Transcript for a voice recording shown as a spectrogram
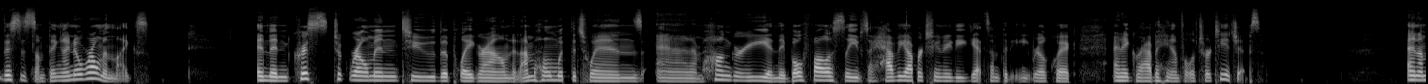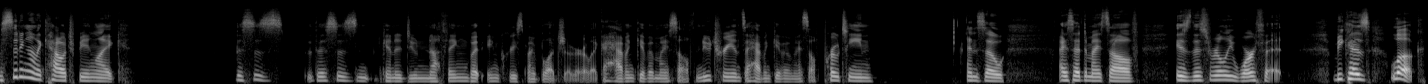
this is something I know Roman likes." And then Chris took Roman to the playground, and I'm home with the twins, and I'm hungry, and they both fall asleep. So I have the opportunity to get something to eat real quick, and I grab a handful of tortilla chips. And I'm sitting on the couch being like, this is this is going to do nothing but increase my blood sugar. Like I haven't given myself nutrients, I haven't given myself protein. And so I said to myself, is this really worth it? Because look,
